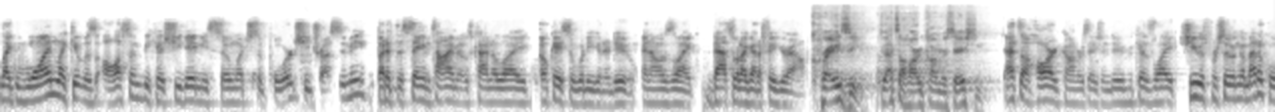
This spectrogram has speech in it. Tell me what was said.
Like one, like it was awesome because she gave me so much support. She trusted me. But at the same time, it was kind of like, okay, so what are you going to do? And I was like, that's what I got to figure out. Crazy. That's a hard conversation. That's a hard conversation, dude, because like she was pursuing a medical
